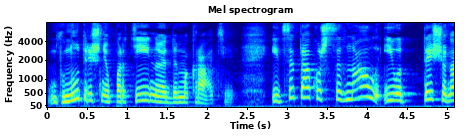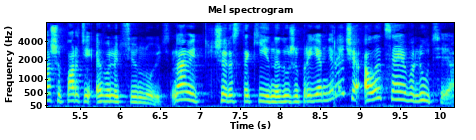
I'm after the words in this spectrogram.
внутрішньопартійної демократії. І це також сигнал, і от те, що наші партії еволюціонують, навіть через такі не дуже приємні речі, але це еволюція.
